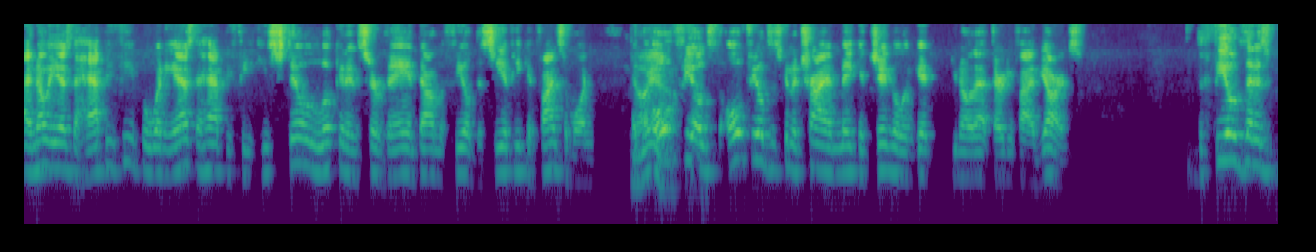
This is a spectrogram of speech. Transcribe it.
I know he has the happy feet, but when he has the happy feet, he's still looking and surveying down the field to see if he can find someone. And oh, the yeah. old fields, the old fields is going to try and make it jiggle and get, you know, that 35 yards. The fields that is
